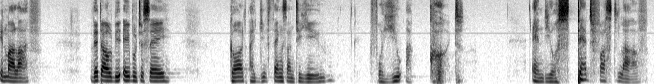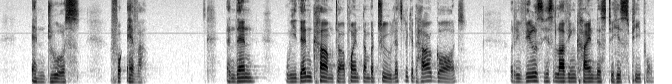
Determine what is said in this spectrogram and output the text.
in my life, that I will be able to say, God, I give thanks unto you, for you are good, and your steadfast love endures forever. And then we then come to our point number two. Let's look at how God reveals his loving kindness to his people.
